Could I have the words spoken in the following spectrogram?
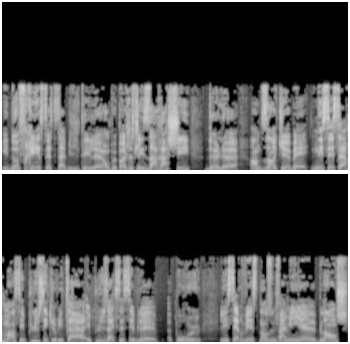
et d'offrir cette stabilité-là. On peut pas juste les arracher de là en disant que, ben, nécessairement, c'est plus sécuritaire et plus accessible pour eux les services dans une famille euh, blanche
